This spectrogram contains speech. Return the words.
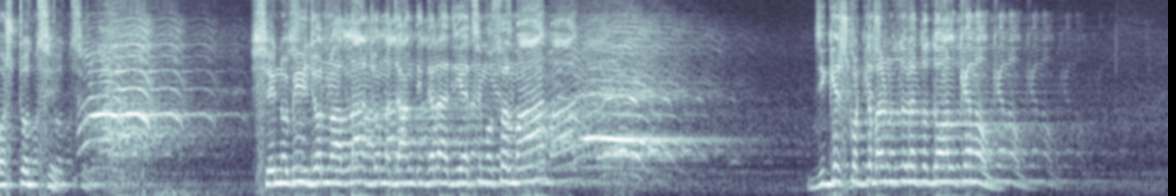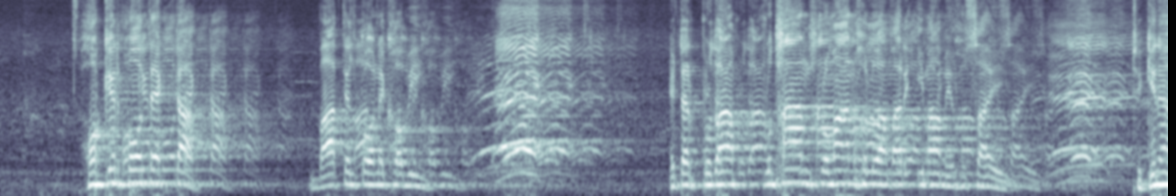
কষ্ট হচ্ছে। সে নবীর জন্য, আল্লাহর জন্য জান দিতে রাজি আছে মুসলমান। জিজ্ঞেস করতে পারেন, হুজুর, এত দল কেন? হকের পথ একটা, বাতিল তো অনেক হবেই। এটার প্রধান প্রধান প্রমাণ হলো আমার ইমামে হুসাইন। ঠিক না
